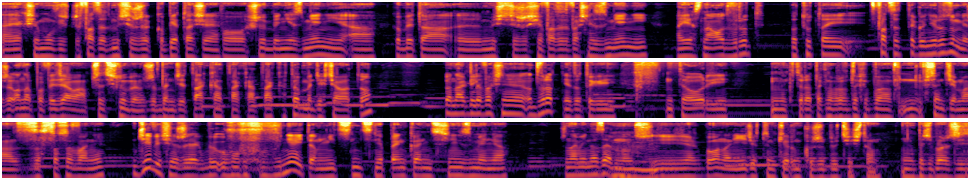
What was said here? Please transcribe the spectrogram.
e, jak się mówi, że facet myśli, że kobieta się po ślubie nie zmieni, a kobieta myśli, że się facet właśnie zmieni, a jest na odwrót, to tutaj facet tego nie rozumie, że ona powiedziała przed ślubem, że będzie taka, taka, taka, to będzie chciała to, tylko nagle właśnie odwrotnie do tej teorii która tak naprawdę chyba wszędzie ma zastosowanie. Dziwię się, że jakby w, w, niej tam nic, nic nie pęka, nic się nie zmienia. Przynajmniej na zewnątrz mm. i jakby ona nie idzie w tym kierunku, żeby gdzieś tam być bardziej...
